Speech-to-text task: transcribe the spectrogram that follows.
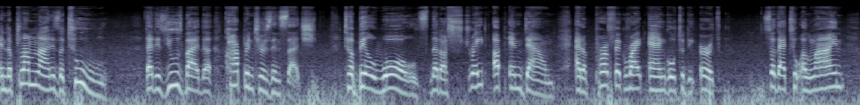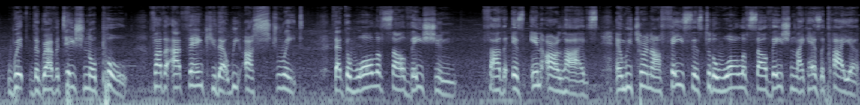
And the plumb line is a tool that is used by the carpenters and such to build walls that are straight up and down at a perfect right angle to the earth so that to align with the gravitational pull. Father, I thank you that we are straight, that the wall of salvation, Father, is in our lives, and we turn our faces to the wall of salvation like Hezekiah,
